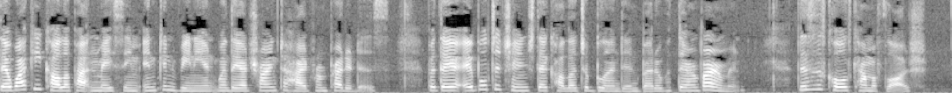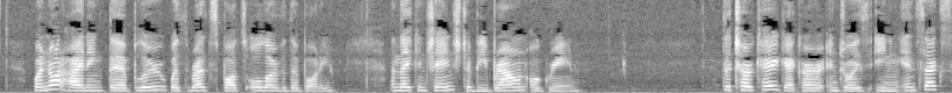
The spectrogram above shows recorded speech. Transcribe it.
Their wacky color pattern may seem inconvenient when they are trying to hide from predators, but they are able to change their color to blend in better with their environment. This is called camouflage. When not hiding, they are blue with red spots all over their body, and they can change to be brown or green. The tokay gecko enjoys eating insects,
